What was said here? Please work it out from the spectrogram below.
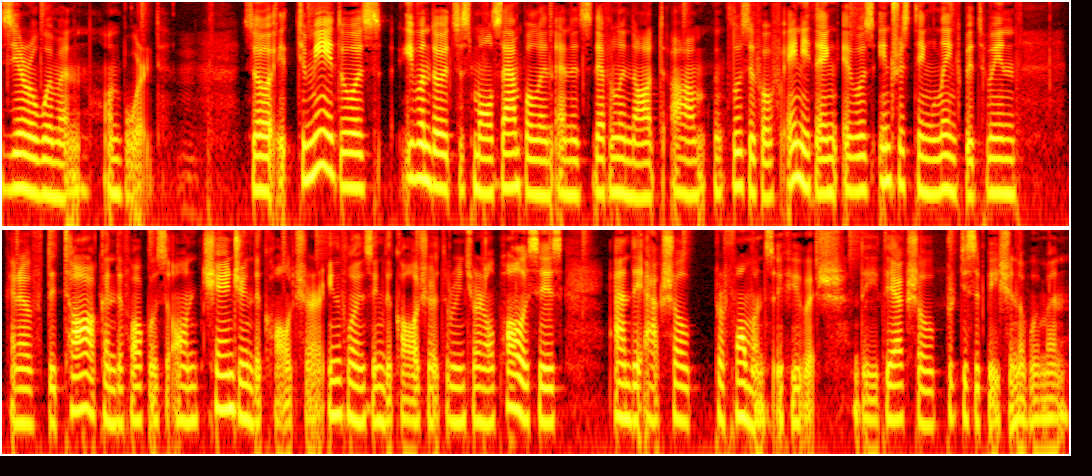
zero women on board. So it, to me, it was even though it's a small sample and, and it's definitely not um, conclusive of anything, it was interesting link between kind of the talk and the focus on changing the culture, influencing the culture through internal policies, and the actual performance, if you wish, the, the actual participation of women.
